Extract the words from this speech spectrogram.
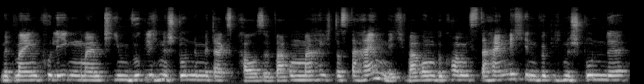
mit meinen Kollegen, meinem Team wirklich eine Stunde Mittagspause. Warum mache ich das daheim nicht? Warum bekomme ich es daheim nicht hin, wirklich eine Stunde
